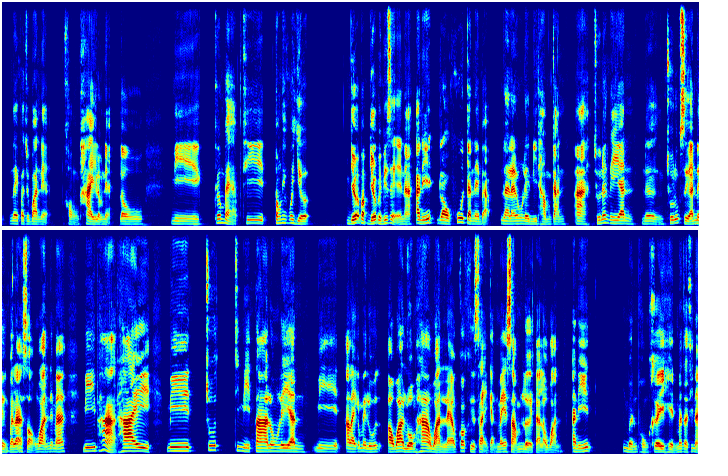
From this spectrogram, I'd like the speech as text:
ๆในปัจจุบันเนี่ยของไทยเราเนี่ยเรามีเครื่องแบบที่ต้องเรียกว่าเยอะ เยอะแบบเยอะเป็นพิเศษเลยนะ อันนี้เราพูดกันในแบบหลายๆโรงเรียนมีทำกัน อะชุดนักเรียน 1 ชุดลูกเสือ 1 ไปแล้ว2วันใช่ไหมมีผ้าไทย มีชุด ที่มีตาโรงเรียน มีอะไรก็ไม่รู้เอาว่ารวม 5 วันแล้วก็คือใส่กันไม่ซ้ำเลยแต่ละวัน อันนี้เหมือนผมเคยเห็นมาจากที่ไหน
